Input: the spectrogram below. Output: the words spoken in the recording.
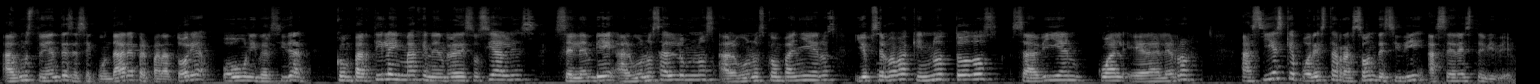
algunos estudiantes de secundaria, preparatoria o universidad. Compartí la imagen en redes sociales, se la envié a algunos alumnos, a algunos compañeros y observaba que no todos sabían cuál era el error. Así es que por esta razón decidí hacer este video.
